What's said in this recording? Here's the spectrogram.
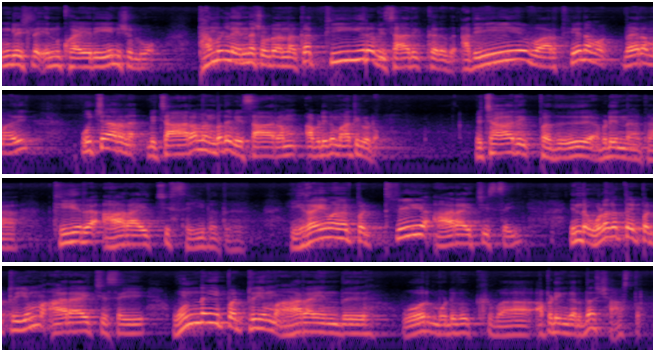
இங்கிலீஷில் என்கொயரின்னு சொல்லுவோம். தமிழில் என்ன சொல்கிறோன்னாக்கா தீர விசாரிக்கிறது. அதே வார்த்தையை நம்ம வேற மாதிரி உச்சாரணை விசாரம் என்பது விசாரம் அப்படின்னு மாற்றிக்கிடும் விசாரிப்பது அப்படின்னாக்கா தீர ஆராய்ச்சி செய்வது. இறைவனை பற்றி ஆராய்ச்சி செய் இந்த உலகத்தை பற்றியும் ஆராய்ச்சி செய் உன்னை பற்றியும் ஆராய்ந்து ஓர் முடிவுக்கு வா அப்படிங்கிறது தான் சாஸ்திரம்.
